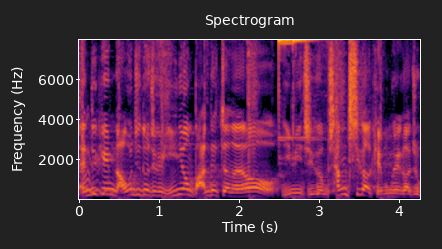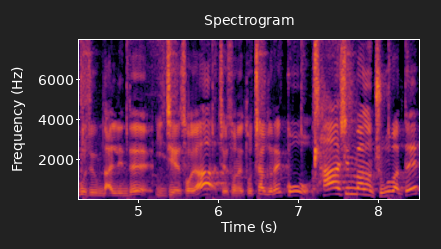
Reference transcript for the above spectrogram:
엔드게임 나온 지도 지금 2년 반 됐잖아요. 이미 지금 샹치가 개봉해가지고 지금 난리인데 이제서야 제 손에 도착을 했고 40만 원 중후반 때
